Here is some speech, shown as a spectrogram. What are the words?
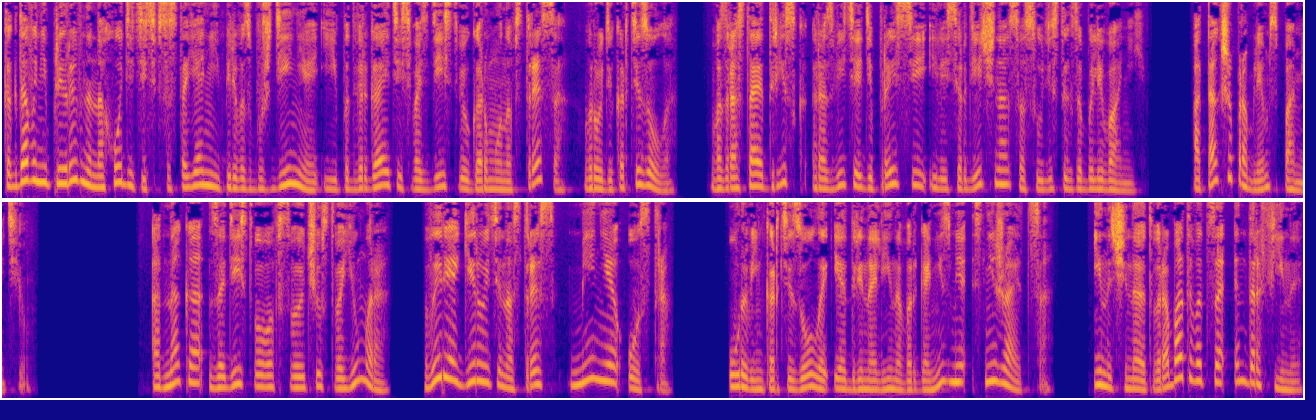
Когда вы непрерывно находитесь в состоянии перевозбуждения и подвергаетесь воздействию гормонов стресса, вроде кортизола, возрастает риск развития депрессии или сердечно-сосудистых заболеваний, а также проблем с памятью. Однако, задействовав свое чувство юмора, вы реагируете на стресс менее остро. Уровень кортизола и адреналина в организме снижается, и начинают вырабатываться эндорфины,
